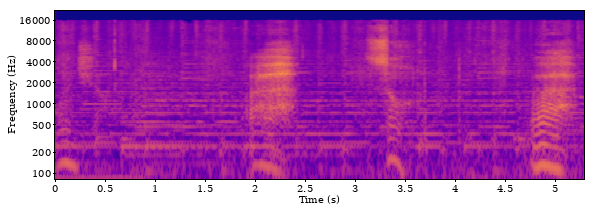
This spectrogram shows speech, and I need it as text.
One shot. Ah, so. Ah.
